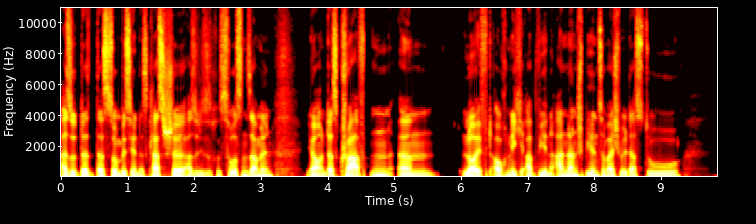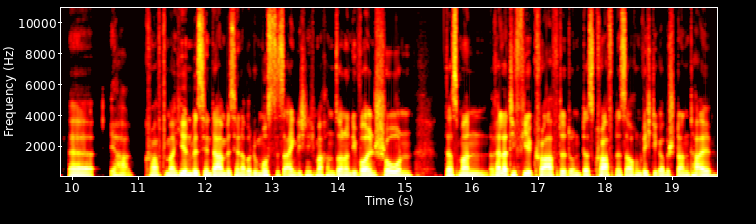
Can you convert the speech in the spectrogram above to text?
also das, das ist so ein bisschen das Klassische, also dieses Ressourcen sammeln. Ja, und das Craften ähm, läuft auch nicht ab wie in anderen Spielen zum Beispiel, dass du äh, ja, craft mal hier ein bisschen, da ein bisschen, aber du musst es eigentlich nicht machen, sondern die wollen schon dass man relativ viel craftet und das Craften ist auch ein wichtiger Bestandteil.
